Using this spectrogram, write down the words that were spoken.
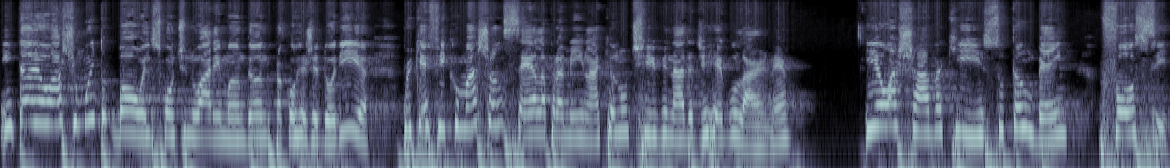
Então eu acho muito bom eles continuarem mandando para a corregedoria, porque fica uma chancela para mim lá que eu não tive nada de irregular, né? E eu achava que isso também fosse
